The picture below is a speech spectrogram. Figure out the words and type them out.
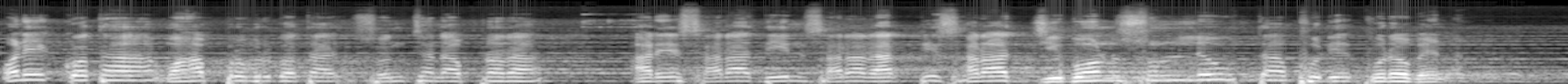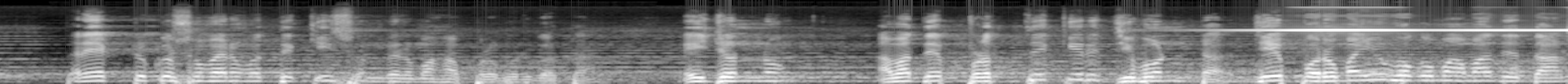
অনেক কথা, মহাপ্রভুর কথা শুনছেন আপনারা। আরে সারা দিন, সারা রাত্রি, সারা জীবন শুনলেও তা ফুরে ফুরবে না। তার একটুকু সময়ের মধ্যে কি শুনবেন মহাপ্রভুর কথা? এই জন্য আমাদের প্রত্যেকের জীবনটা, যে পরমায়ু ভগবান আমাদের দান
